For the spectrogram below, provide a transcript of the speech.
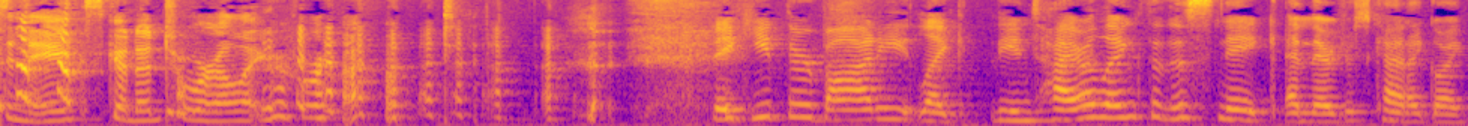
snakes kind of twirling around. They keep their body like the entire length of the snake and they're just kind of going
